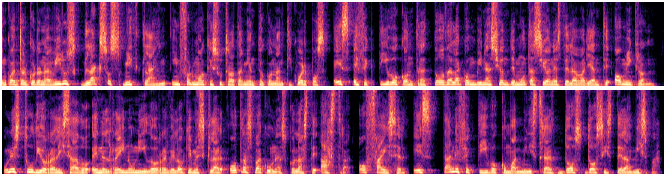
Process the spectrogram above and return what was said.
En cuanto al coronavirus, GlaxoSmithKline informó que su tratamiento con anticuerpos es efectivo contra toda la combinación de mutaciones de la variante Omicron. Un estudio realizado en el Reino Unido reveló que mezclar otras vacunas con las de Astra o Pfizer es tan efectivo como administrar dos dosis de la misma.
